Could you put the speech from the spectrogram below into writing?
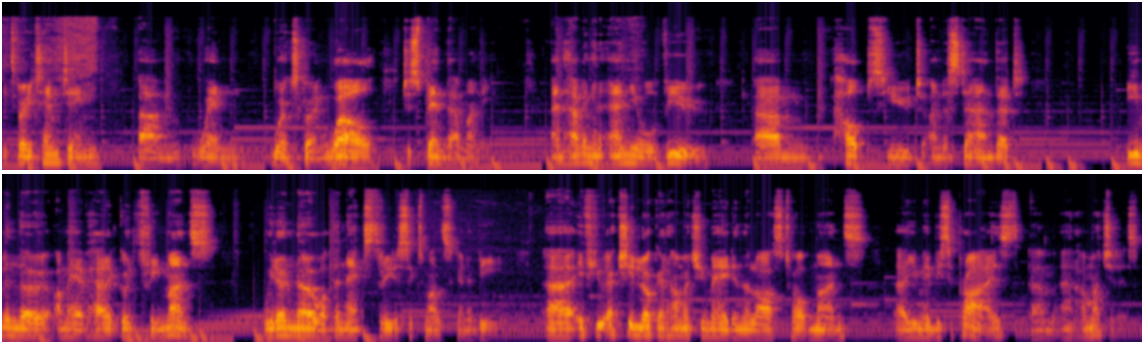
It's very tempting um, when work's going well to spend that money, and having an annual view um, helps you to understand that even though I may have had a good three months, we don't know what the next three to six months is going to be. Uh, if you actually look at how much you made in the last 12 months uh, you may be surprised um, at how much it is.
